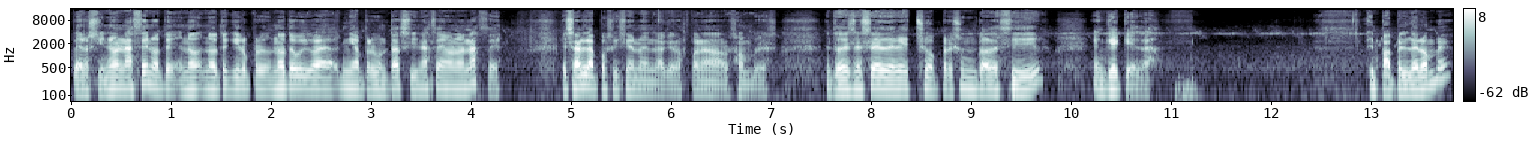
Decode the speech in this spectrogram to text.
Pero si no nace, no te, no, te quiero, no te voy ni a preguntar si nace o no nace. Esa es la posición en la que nos ponen a los hombres. Entonces, ese derecho presunto a decidir, ¿en qué queda? ¿El papel del hombre?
